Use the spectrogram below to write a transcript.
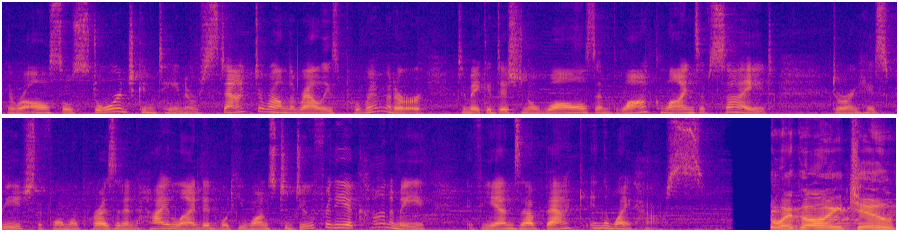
There were also storage containers stacked around the rally's perimeter to make additional walls and block lines of sight. During his speech, the former president highlighted what he wants to do for the economy if he ends up back in the White House. We're going to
